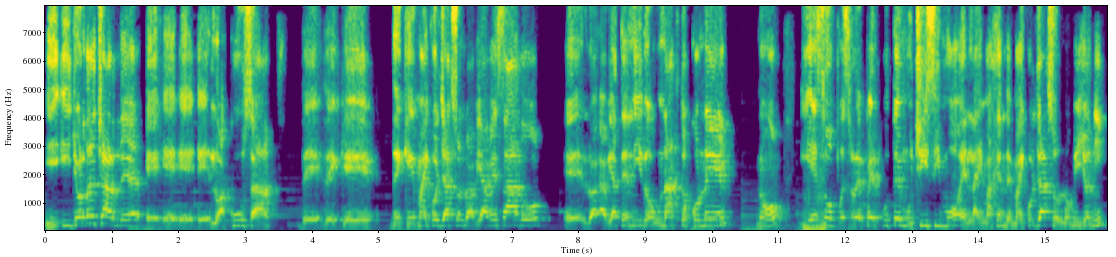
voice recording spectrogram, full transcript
Y, Jordan Chandler eh, eh, eh, lo acusa de, que, de que Michael Jackson lo había besado, lo, había tenido un acto con él, ¿no? Y eso pues repercute muchísimo en la imagen de Michael Jackson, ¿no, Milloni?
